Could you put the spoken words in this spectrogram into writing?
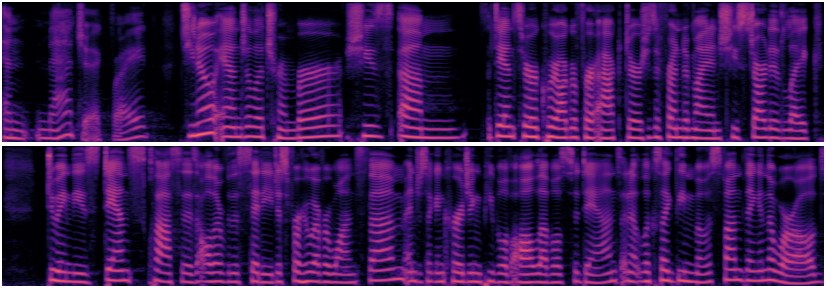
and magic, right? Do you know Angela Trimbur? She's um, a dancer, choreographer, actor. She's a friend of mine, and she started like doing these dance classes all over the city just for whoever wants them and just like encouraging people of all levels to dance. And it looks like the most fun thing in the world.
